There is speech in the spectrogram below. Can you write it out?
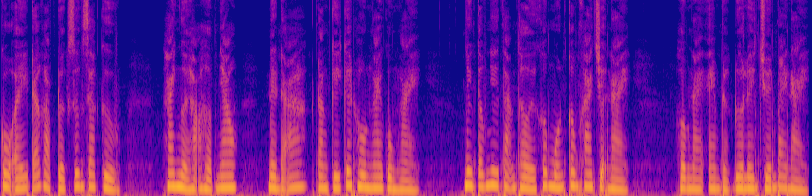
cô ấy đã gặp được Dương Gia Cửu. Hai người họ hợp nhau, nên đã đăng ký kết hôn ngay cùng ngày. Nhưng Tống Như tạm thời không muốn công khai chuyện này. Hôm nay em được đưa lên chuyến bay này.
